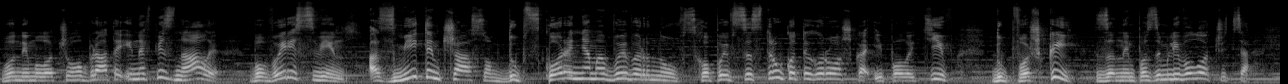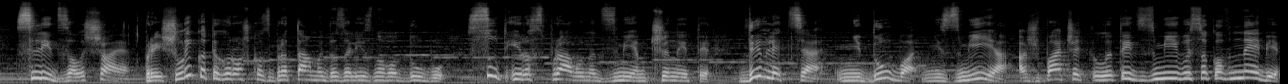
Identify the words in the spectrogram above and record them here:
Вони молодшого брата і не впізнали, бо виріс він. А змій тим часом дуб з коренями вивернув, схопив сестру Котигорошка і полетів. Дуб важкий, за ним по землі волочиться. Слід залишає. Прийшли Котигорошко з братами до залізного дубу, суд і розправу над змієм чинити. Дивляться ні дуба, ні змія, аж бачать, летить змій високо в небі,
